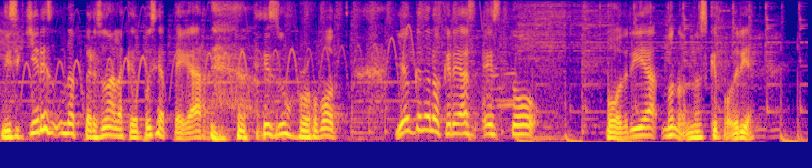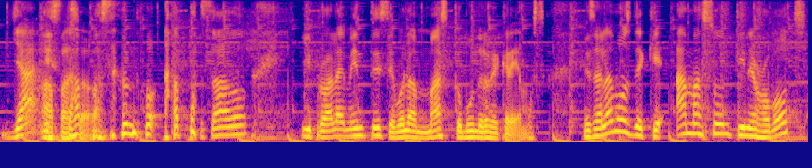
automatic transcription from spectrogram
ni siquiera es una persona a la que le puedes ir a pegar, es un robot. Y aunque no lo creas, esto podría, bueno, no es que podría, ya Ha está pasado. pasando, ha pasado y probablemente se vuelva más común de lo que creemos. Les hablamos de que Amazon tiene robots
